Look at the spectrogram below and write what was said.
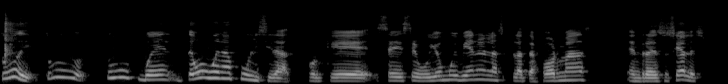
tuvo, tuvo, tuvo, buen, tuvo buena publicidad porque se distribuyó muy bien en las plataformas en redes sociales.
